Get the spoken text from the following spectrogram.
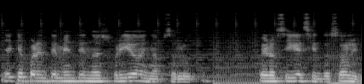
ya que aparentemente no es frío en absoluto, pero sigue siendo sólido.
